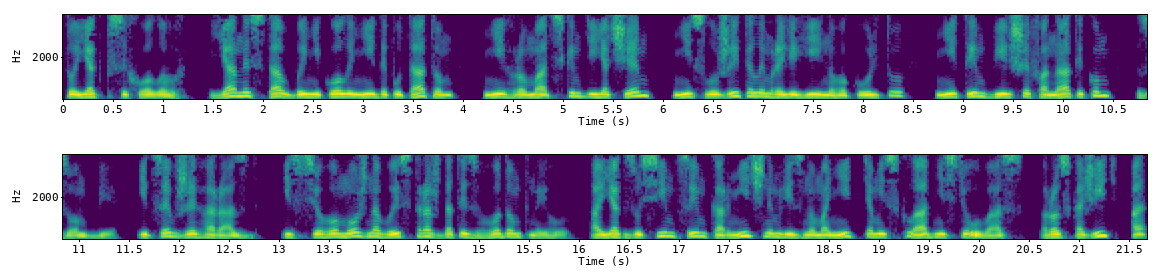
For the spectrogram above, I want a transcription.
то як психолог. Я не став би ніколи ні депутатом, ні громадським діячем, ні служителем релігійного культу, ні тим більше фанатиком, зомбі. І це вже гаразд. із цього можна вистраждати згодом книгу. А як з усім цим кармічним різноманіттям і складністю у вас, розкажіть, а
